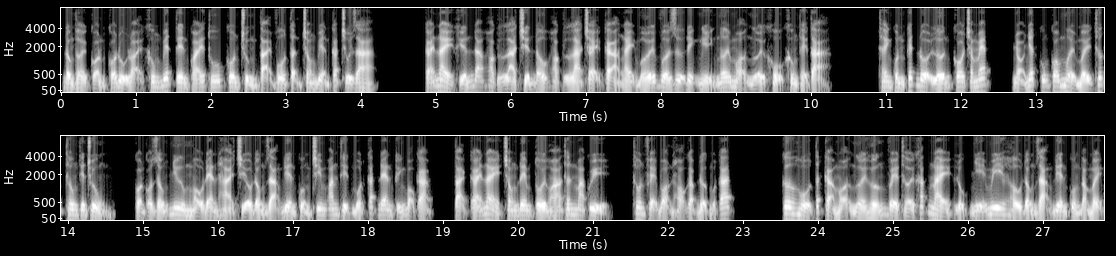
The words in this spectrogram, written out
đồng thời còn có đủ loại không biết tên quái thú côn trùng tại vô tận trong biển cắt chui ra. Cái này khiến đã hoặc là chiến đấu hoặc là chạy cả ngày mới vừa dự định nghỉ ngơi mọi người khổ không thể tả. Thanh quân kết đội lớn có trăm mét, nhỏ nhất cũng có mười mấy thước thông thiên trùng, còn có giống như màu đen hải triều đồng dạng điên cuồng chim ăn thịt một cắt đen kính bọ cạp, tại cái này trong đêm tối hóa thân ma quỷ, thôn phệ bọn họ gặp được một cát. Cơ hồ tất cả mọi người hướng về thời khắc này lục nhĩ mi hầu đồng dạng điên cuồng đào mệnh,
